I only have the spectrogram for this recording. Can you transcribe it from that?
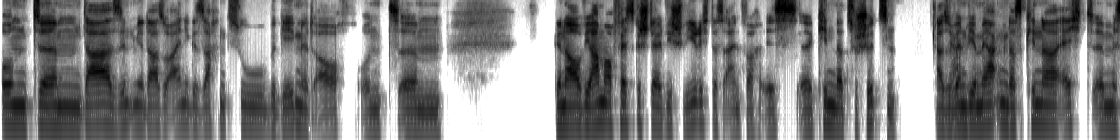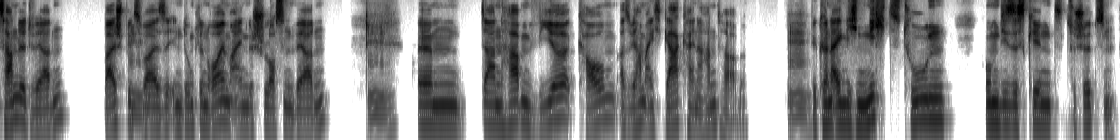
Und ähm, da sind mir da so einige Sachen zu begegnet auch. Und ähm, Genau, wir haben auch festgestellt, wie schwierig das einfach ist, äh, Kinder zu schützen. Also ja. wenn wir merken, dass Kinder echt äh, misshandelt werden, beispielsweise mhm. in dunklen Räumen eingeschlossen werden, mhm. ähm, dann haben wir kaum, also wir haben eigentlich gar keine Handhabe. Mhm. Wir können eigentlich nichts tun, um dieses Kind zu schützen.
